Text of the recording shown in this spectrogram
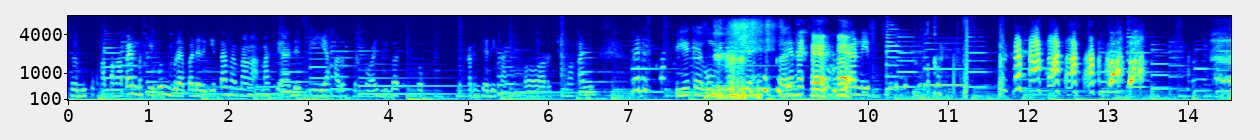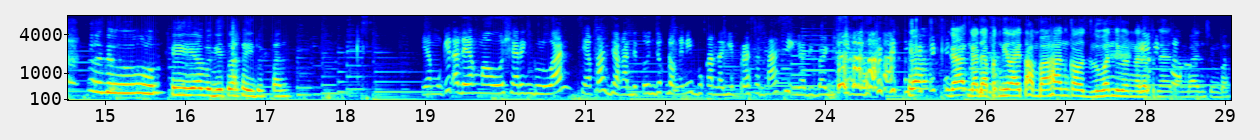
nggak bisa ngapa-ngapain meskipun beberapa dari kita memang masih ada sih yang harus berkewajiban untuk bekerja di kantor cuma kan nggak ada Iya kayak umbi-umbian itu kan. kayak kerjaan itu Aduh, iya begitulah kehidupan. Ya mungkin ada yang mau sharing duluan siapa jangan ditunjuk dong ini bukan lagi presentasi nggak dibagiin loh Nggak, nggak, nggak dapat nilai tambahan. Kalau duluan juga nggak dapat nilai tambahan, sumpah.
